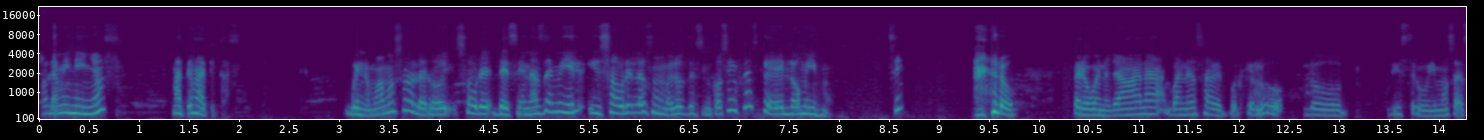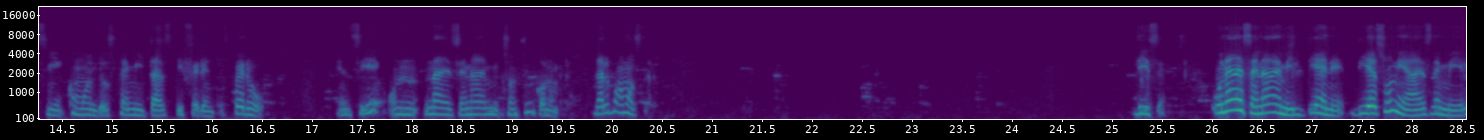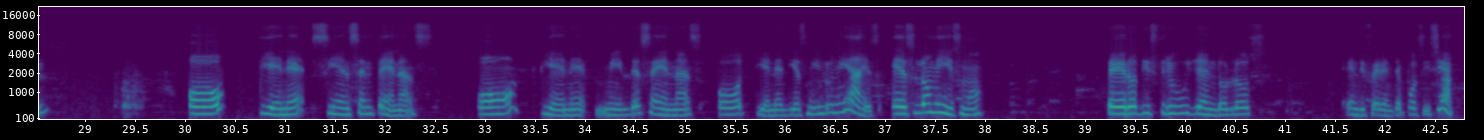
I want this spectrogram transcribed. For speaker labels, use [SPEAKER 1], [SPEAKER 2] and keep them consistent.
[SPEAKER 1] Hola mis niños, matemáticas. Bueno, vamos a hablar hoy sobre decenas de mil y sobre los números de cinco cifras, que es lo mismo, ¿sí? Pero, pero bueno, ya van a, van a saber por qué lo, lo distribuimos así, como en dos temitas diferentes, pero en sí una decena de mil son cinco números. Ya les voy a mostrar. Dice, una decena de mil tiene 10 unidades de mil, o tiene 100 centenas, o tiene mil decenas, o tiene 10 mil unidades. Es lo mismo, pero distribuyéndolos en diferente posición.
